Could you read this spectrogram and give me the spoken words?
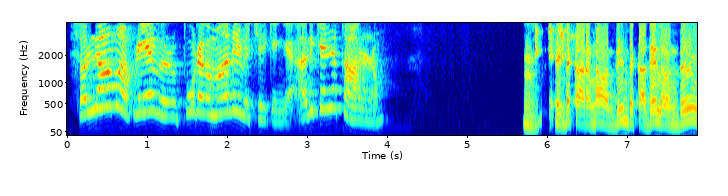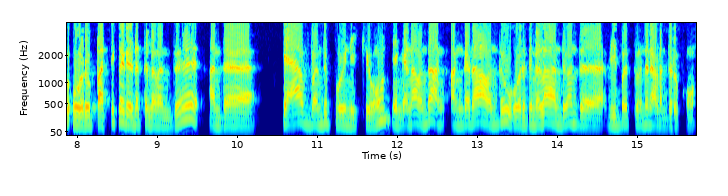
சொல்லாமல் அப்படியே ஒரு பூடகம் மாதிரி வச்சிருக்கீங்க. அதுக்கு என்ன காரணம். என்ன காரணம்னா வந்து இந்த கதையில வந்து ஒரு பர்டிகுலர் இடத்துல வந்து அந்த கேப் வந்து போய் நிக்கும். எங்கன்னா வந்து அங்க- அங்கதான் வந்து ஒரிஜினலா வந்து அந்த விபத்து வந்து நடந்திருக்கும்.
